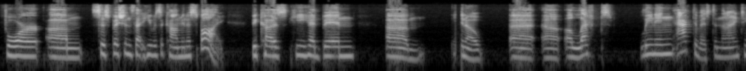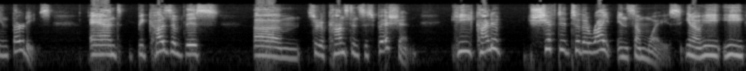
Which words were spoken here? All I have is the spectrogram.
for um, suspicions that he was a communist spy because he had been, um, you know, uh, uh, a left leaning activist in the 1930s. And because of this um, sort of constant suspicion, he kind of shifted to the right in some ways. You know, he he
